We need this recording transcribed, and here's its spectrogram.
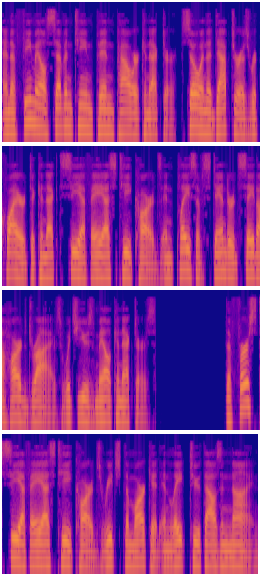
and a female 17-pin power connector, so an adapter is required to connect CFAST cards in place of standard SATA hard drives which use male connectors. The first CFAST cards reached the market in late 2009.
